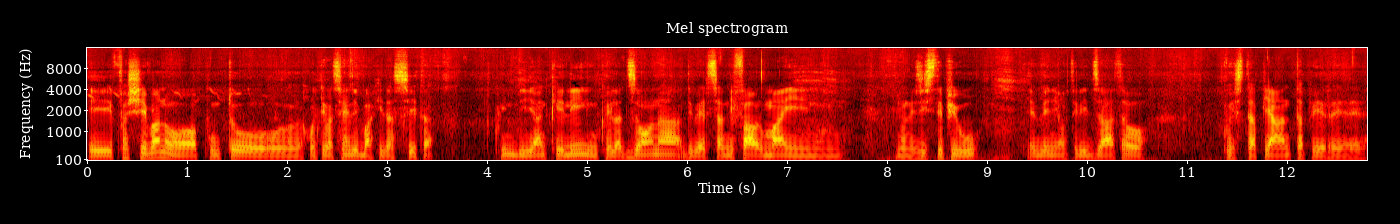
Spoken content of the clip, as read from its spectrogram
e facevano appunto la coltivazione dei bachi da seta. Quindi anche lì, in quella zona, diversi anni fa ormai non, non esiste più e veniva utilizzata questa pianta per,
